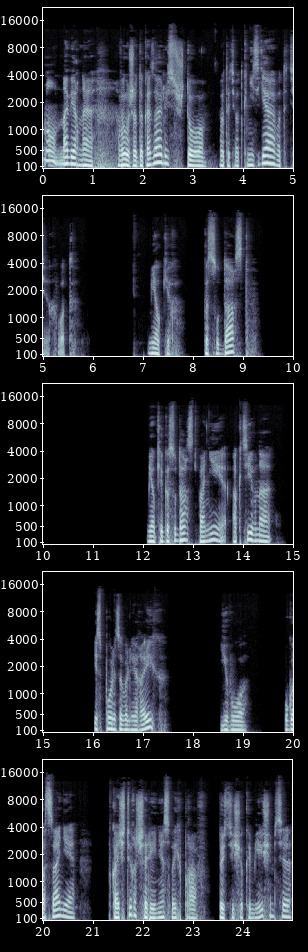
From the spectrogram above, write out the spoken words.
Ну, наверное, вы уже доказались, что вот эти вот князья, вот этих вот мелких государств, мелких государств, они активно использовали Рейх, его угасание в качестве расширения своих прав, то есть еще к имеющимся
